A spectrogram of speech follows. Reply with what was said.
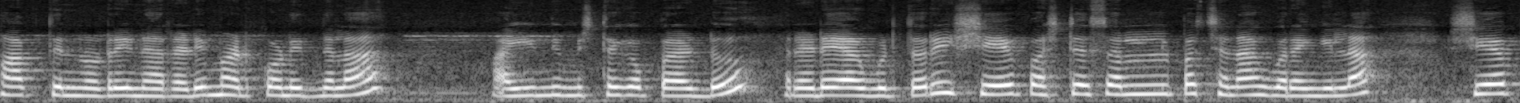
ಹಾಕ್ತೀನಿ ನೋಡಿರಿ ನಾನು ರೆಡಿ ಮಾಡ್ಕೊಂಡಿದ್ನಲ್ಲ. ಐದು ನಿಮಿಷದಾಗ ಪಡ್ಡು ರೆಡಿ ಆಗಿಬಿಡ್ತಾವೆ ರೀ ಶೇಪ್ ಅಷ್ಟೇ ಸ್ವಲ್ಪ ಚೆನ್ನಾಗಿ ಬರೋಂಗಿಲ್ಲ. ಶೇಪ್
